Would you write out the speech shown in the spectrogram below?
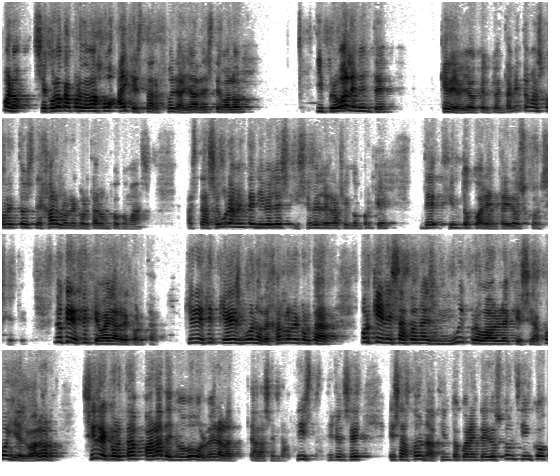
Bueno, se coloca por debajo, hay que estar fuera ya de este valor y probablemente, creo yo, que el planteamiento más correcto es dejarlo recortar un poco más. Hasta seguramente niveles, y se ve en el gráfico porque de 142,7. No quiere decir que vaya a recortar. Quiere decir que es bueno dejarlo recortar porque en esa zona es muy probable que se apoye el valor. Si recorta para de nuevo volver a la, a. Fíjense esa zona 142,5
